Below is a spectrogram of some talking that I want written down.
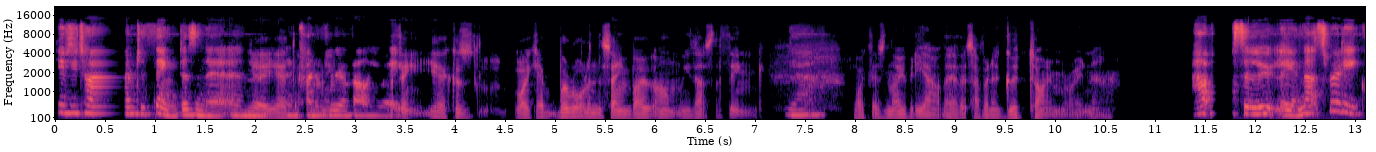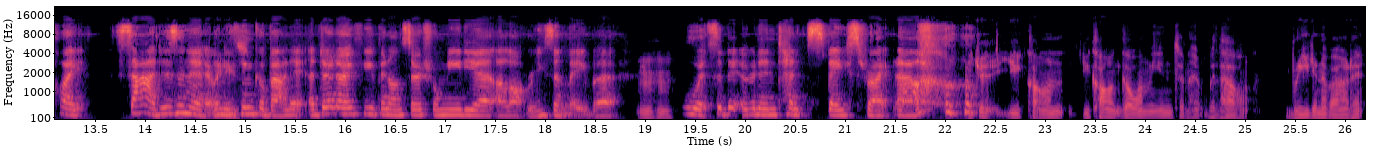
gives you time to think, doesn't it? And Yeah, yeah, and kind of reevaluate. I think yeah, because like we're all in the same boat, aren't we? That's the thing. yeah. Like there's nobody out there that's having a good time right now. Absolutely, and that's really quite sad, isn't it, when It you is. think about it? I don't know if you've been on social media a lot recently, but hmm oh, it's a bit of an intense space right now. you, ju- you can't you can't go on the internet without reading about it.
